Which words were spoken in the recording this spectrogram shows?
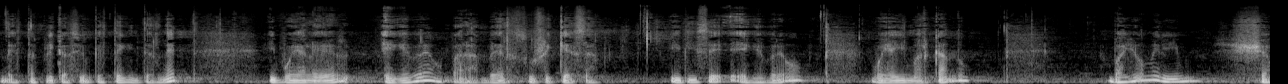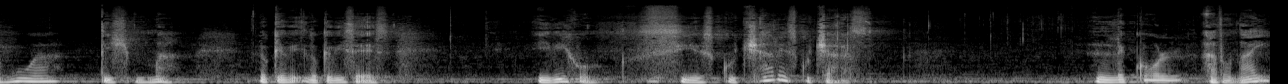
de esta aplicación que está en Internet, y voy a leer en hebreo para ver su riqueza. Y dice en hebreo, voy a ir marcando, Bayomerim Shamua Tishma. Lo que, lo que dice es, y dijo, si escuchara, escucharas, Lekol Adonai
